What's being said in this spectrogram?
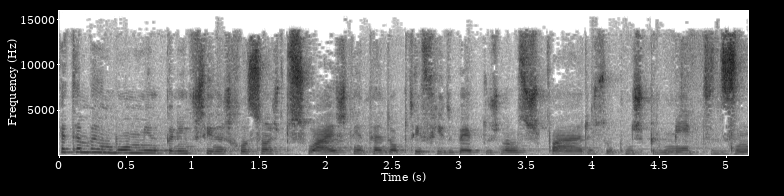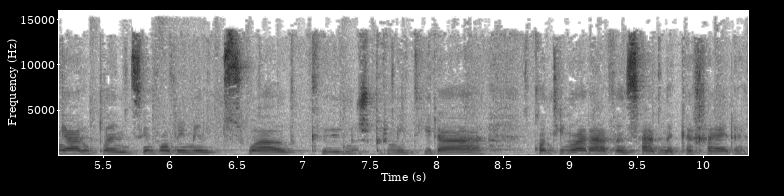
É também um bom momento para investir nas relações pessoais, tentando obter feedback dos nossos pares, o que nos permite desenhar o plano de desenvolvimento pessoal que nos permitirá continuar a avançar na carreira.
